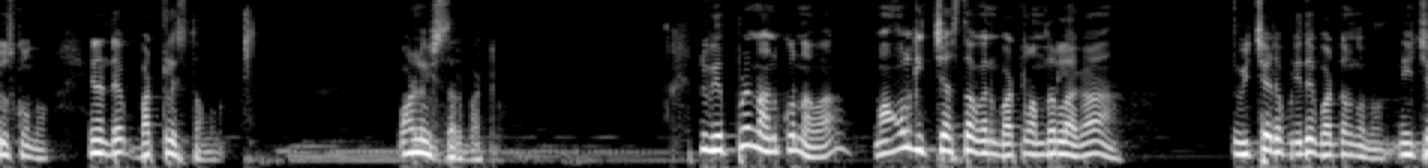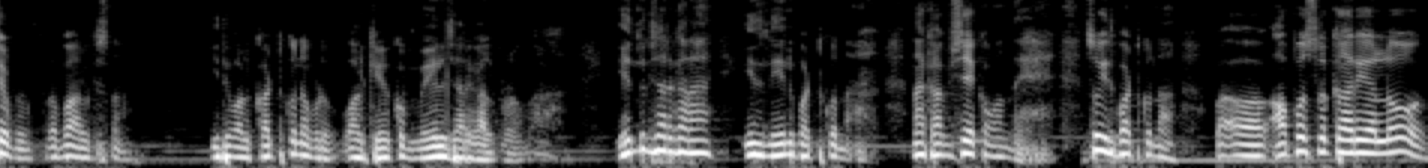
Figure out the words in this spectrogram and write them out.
చూసుకుందాం. ఏంటంటే బట్టలు ఇస్తాం మనం. వాళ్ళు ఇస్తారు బట్టలు. నువ్వు ఎప్పుడైనా అనుకున్నావా? మామూలుగా ఇచ్చేస్తావు కానీ బట్టలు అందరిలాగా? నువ్వు ఇచ్చేటప్పుడు ఇదే బట్టలు అనుకుందాం నీ ఇచ్చేటప్పుడు ప్రభా కృష్ణ ఇది వాళ్ళు కట్టుకున్నప్పుడు వాళ్ళకి ఎక్కువ మేలు జరగాలి ప్రభా. ఎందుకు జరగాలా? ఇది నేను పట్టుకున్నా. నాకు అభిషేకం ఉంది. సో ఇది పట్టుకున్నా. అపస్సుల కార్యాల్లో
